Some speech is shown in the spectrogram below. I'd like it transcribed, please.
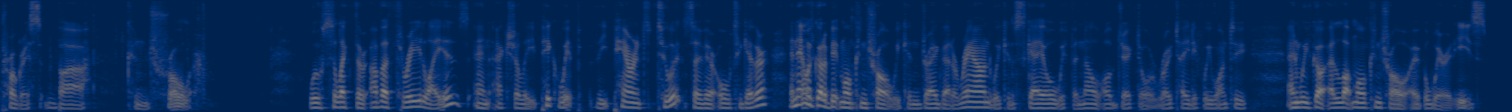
progress bar controller. We'll select the other three layers and actually pick whip the parent to it so they're all together. And now we've got a bit more control. We can drag that around, we can scale with the null object or rotate if we want to. And we've got a lot more control over where it is.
